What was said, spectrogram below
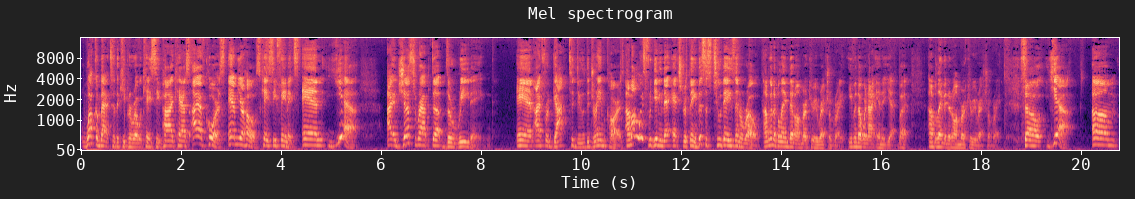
Welcome back to the Keeping It Real with KC podcast. I, of course, am your host, KC Phoenix. And yeah, I just wrapped up the reading and I forgot to do the dream cards. I'm always forgetting that extra thing. This is two days in a row. I'm going to blame that on Mercury retrograde, even though we're not in it yet, but I'm blaming it on Mercury retrograde. So yeah, um,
